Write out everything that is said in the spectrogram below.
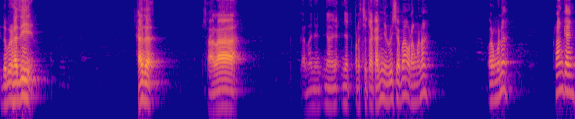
Kita baru hadiah. Hada Salah. Karena nyet percetakannya nulis siapa? Orang mana? Orang mana? Kerangkeng.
